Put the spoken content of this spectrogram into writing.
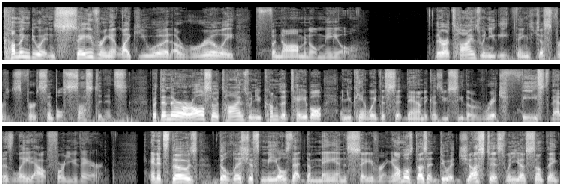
Coming to it and savoring it like you would a really phenomenal meal. There are times when you eat things just for, for simple sustenance. But then there are also times when you come to the table and you can't wait to sit down because you see the rich feast that is laid out for you there. And it's those delicious meals that demand savoring. It almost doesn't do it justice when you have something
